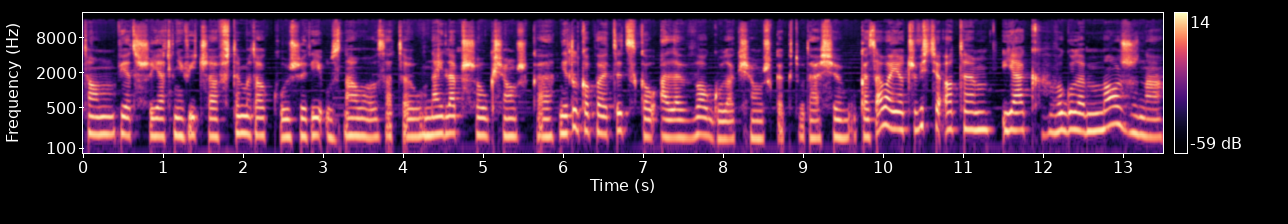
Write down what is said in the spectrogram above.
tom wierszy Jatniewicza w tym roku jury uznało za tę najlepszą książkę, nie tylko poetycką, ale w ogóle książkę, która się ukazała. I oczywiście o tym, jak w ogóle można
